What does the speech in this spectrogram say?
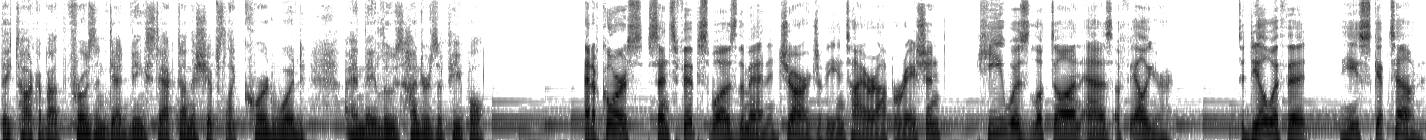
They talk about frozen dead being stacked on the ships like cordwood, and they lose hundreds of people. And of course, since Phips was the man in charge of the entire operation, he was looked on as a failure. To deal with it, he skipped town.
